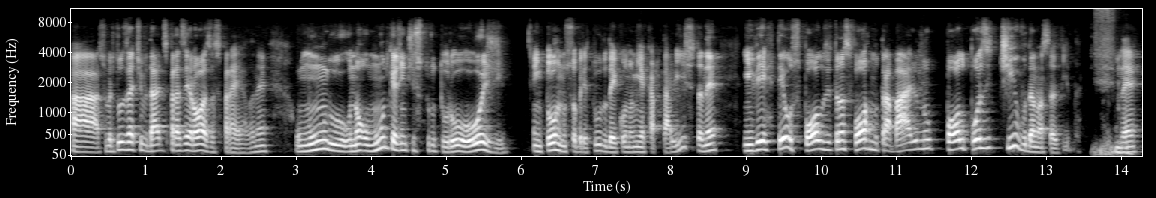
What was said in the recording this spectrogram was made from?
a, sobretudo, as atividades prazerosas para ela, né? O mundo, o, o mundo que a gente estruturou hoje, em torno, sobretudo, da economia capitalista, né? Inverteu os polos e transforma o trabalho no polo positivo da nossa vida, né?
